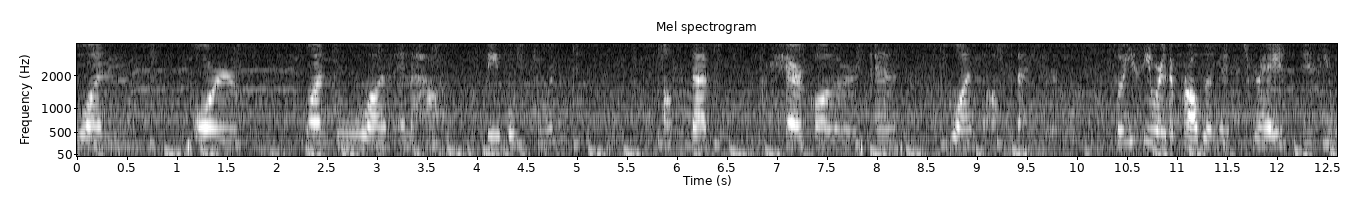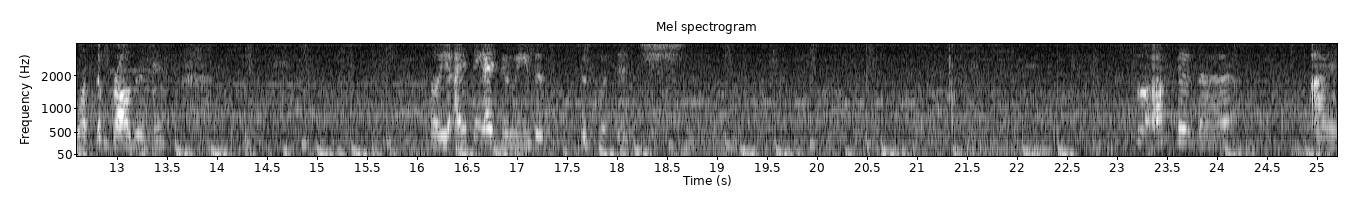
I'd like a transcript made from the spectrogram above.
one or one to one and a half tablespoon of that hair color and one oxidizer. So you see where the problem is right? You see what the problem is? So yeah I think I deleted the footage after that I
